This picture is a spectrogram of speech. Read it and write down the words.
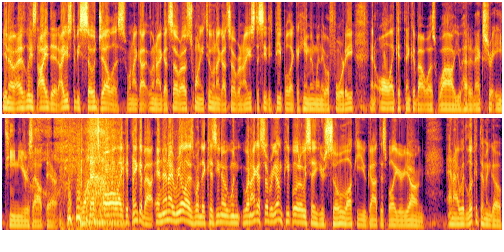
You know, at least I did. I used to be so jealous when I got when I got sober. I was 22 when I got sober, and I used to see these people like a human when they were 40, and all I could think about was, "Wow, you had an extra 18 years out there." That's all I could think about. And then I realized one day, because you know, when when I got sober young, people would always say, "You're so lucky you got this while you're young," and I would look at them and go,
